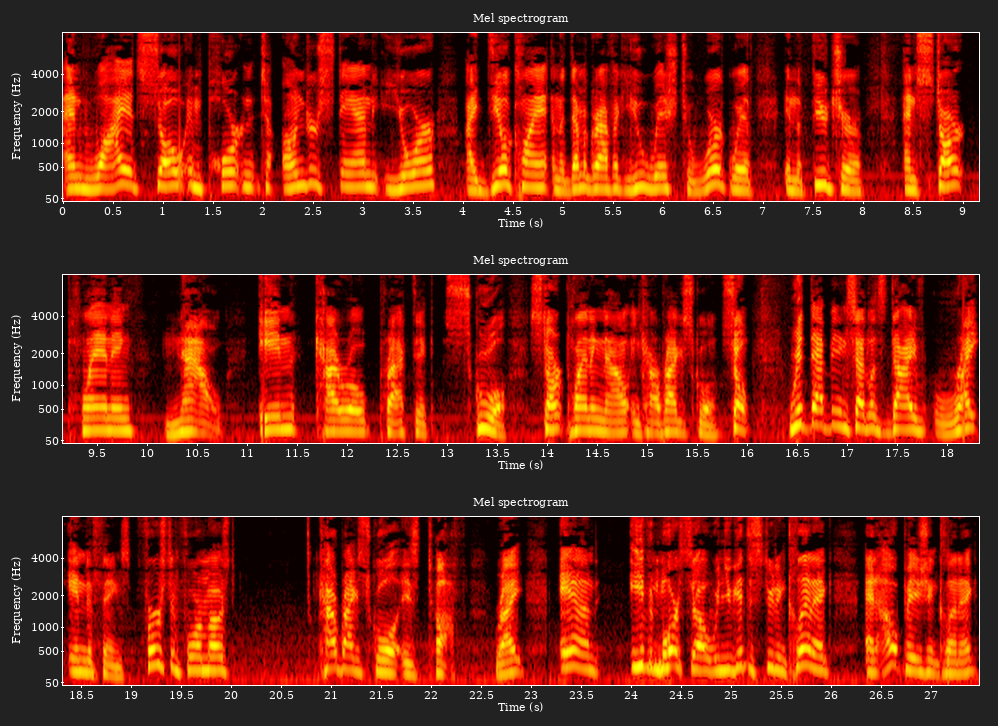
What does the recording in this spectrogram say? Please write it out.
and why it's so important to understand your ideal client and the demographic you wish to work with in the future and start planning now in chiropractic school. Start planning now in chiropractic school. So, with that being said, let's dive right into things. First and foremost, chiropractic school is tough, right? And even more so when you get to student clinic and outpatient clinic,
